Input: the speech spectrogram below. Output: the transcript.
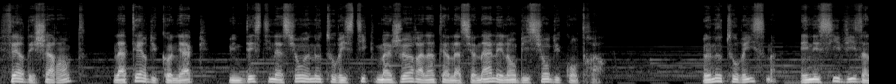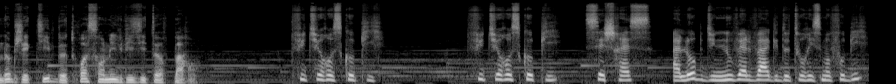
Faire des Charentes, la terre du cognac, une destination œnotouristique majeure à l'international est l'ambition du contrat. Œnotourisme, Enessi vise un objectif de 300 000 visiteurs par an. Futuroscopie. Futuroscopie, sécheresse, à l'aube d'une nouvelle vague de tourismophobie?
